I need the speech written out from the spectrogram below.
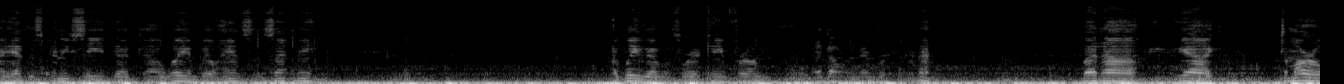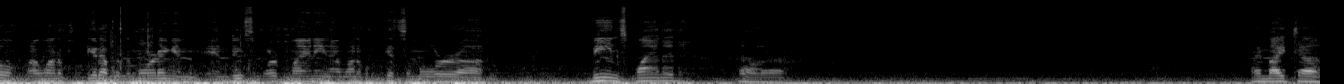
I had the spinach seed that uh, William Bill Hanson sent me. I believe that was where it came from. I don't remember. but uh, yeah, tomorrow I want to get up in the morning and, and do some more planting. I want to get some more uh, beans planted. Uh, I might uh,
